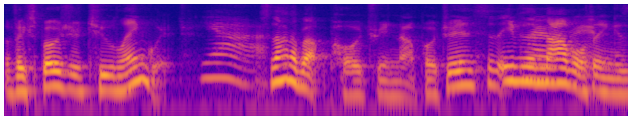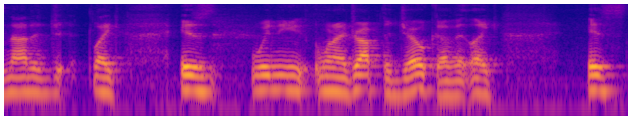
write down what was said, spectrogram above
of exposure to language. Yeah. It's not about poetry and not poetry. It's, even the novel right. thing is not a j- like is when you when I drop the joke of it like is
